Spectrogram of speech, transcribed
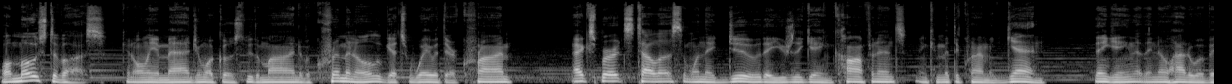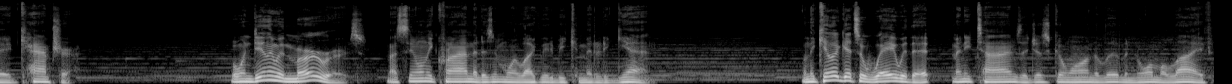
While most of us can only imagine what goes through the mind of a criminal who gets away with their crime, experts tell us that when they do, they usually gain confidence and commit the crime again thinking that they know how to evade capture. But when dealing with murderers, that's the only crime that isn't more likely to be committed again. When the killer gets away with it, many times they just go on to live a normal life.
